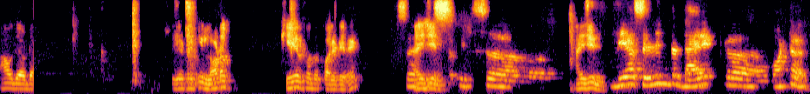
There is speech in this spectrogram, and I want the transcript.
how they have done. So you're taking a lot of care for the quality, right? So Hygiene. It's, it's uh, Hygiene. we are selling the direct uh, water.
